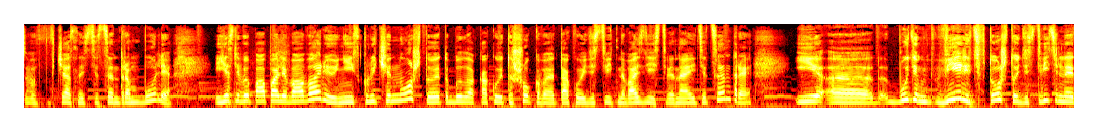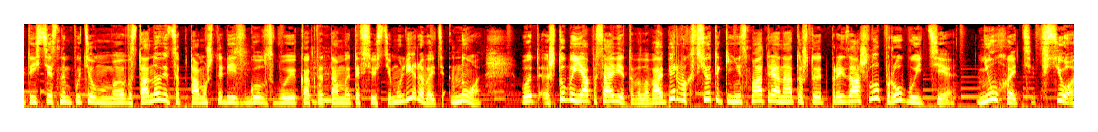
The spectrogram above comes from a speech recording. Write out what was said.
в, в частности, центром боли. И если вы попали в аварию, не исключено, что это было какое-то шоковое такое действительно воздействие на эти центры. И э, будем верить в то, что действительно это естественным путем э, восстановится, потому что лезть в голос вы как-то mm-hmm. там это все стимулировать. Но вот что бы я посоветовала? Во-первых, все-таки, несмотря на то, что это произошло, пробуйте нюхать все.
